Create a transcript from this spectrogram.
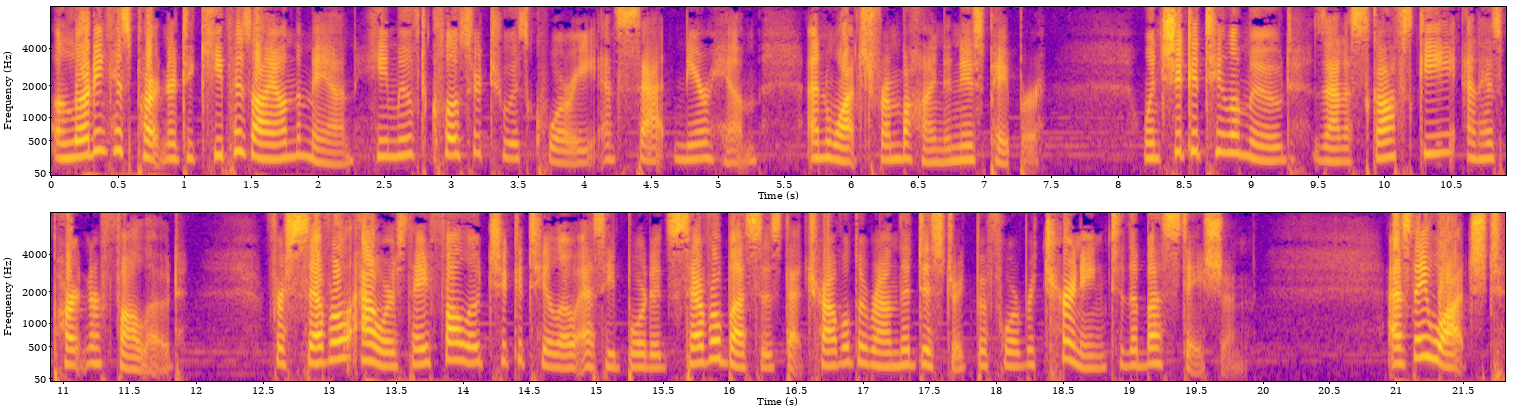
Alerting his partner to keep his eye on the man, he moved closer to his quarry and sat near him and watched from behind a newspaper. When Chikatilo moved, Zanaskovsky and his partner followed. For several hours they followed Chikatilo as he boarded several buses that traveled around the district before returning to the bus station. As they watched,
